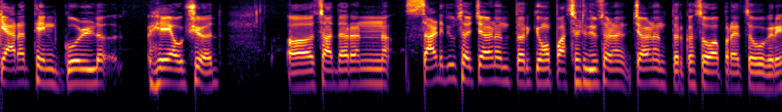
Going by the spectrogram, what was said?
कॅराथेन गोल्ड हे औषध साधारण साठ दिवसाच्या नंतर किंवा पासष्ट दिवसाच्या नंतर कसं वापरायचं वगैरे.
